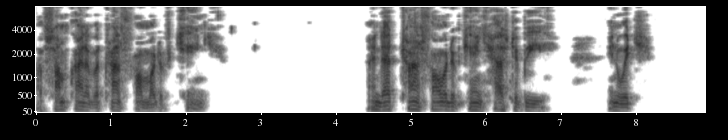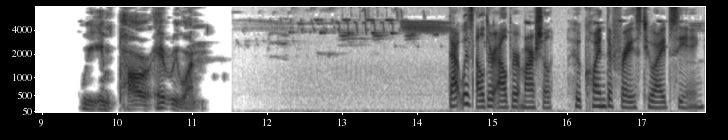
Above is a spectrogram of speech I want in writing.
of some kind of a transformative change. And that transformative change has to be in which we empower everyone That was Elder Albert Marshall, who coined the phrase two eyed seeing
